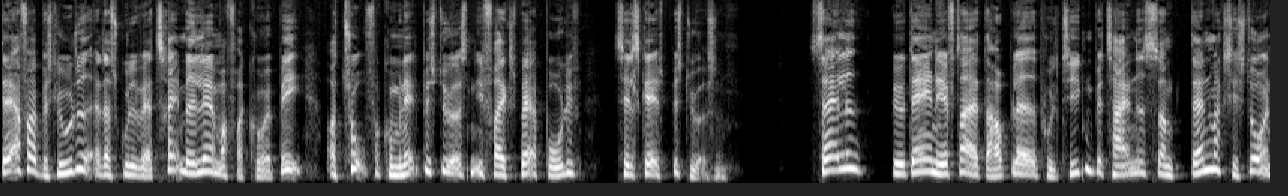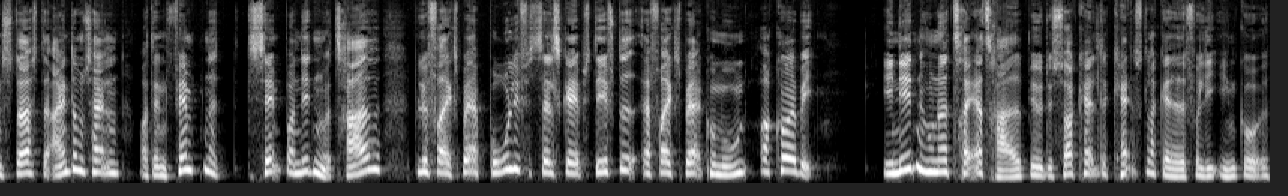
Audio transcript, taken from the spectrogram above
derfor besluttet, at der skulle være tre medlemmer fra KAB og to fra kommunalbestyrelsen i Frederiksberg Boligselskabsbestyrelsen. Salget blev dagen efter at Dagbladet Politikken betegnet som Danmarks historiens største ejendomshandel, og den 15 december 1930 blev Frederiksberg Boligselskab stiftet af Frederiksberg Kommune og KB. I 1933 blev det såkaldte Kanslergadeforlig indgået,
